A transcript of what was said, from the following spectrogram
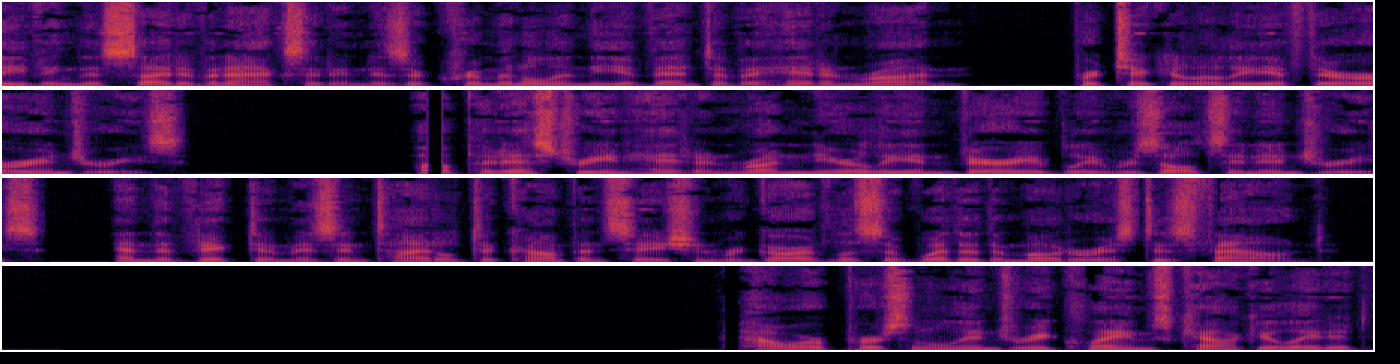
Leaving the site of an accident is a criminal in the event of a hit and run, particularly if there are injuries. A pedestrian hit and run nearly invariably results in injuries, and the victim is entitled to compensation regardless of whether the motorist is found. How are personal injury claims calculated?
